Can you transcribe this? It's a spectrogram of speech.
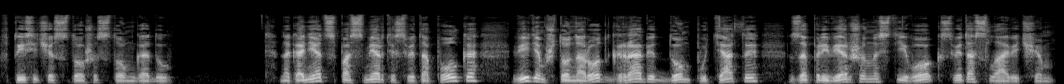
в 1106 году. Наконец, по смерти Святополка видим, что народ грабит дом Путяты за приверженность его к Святославичам.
